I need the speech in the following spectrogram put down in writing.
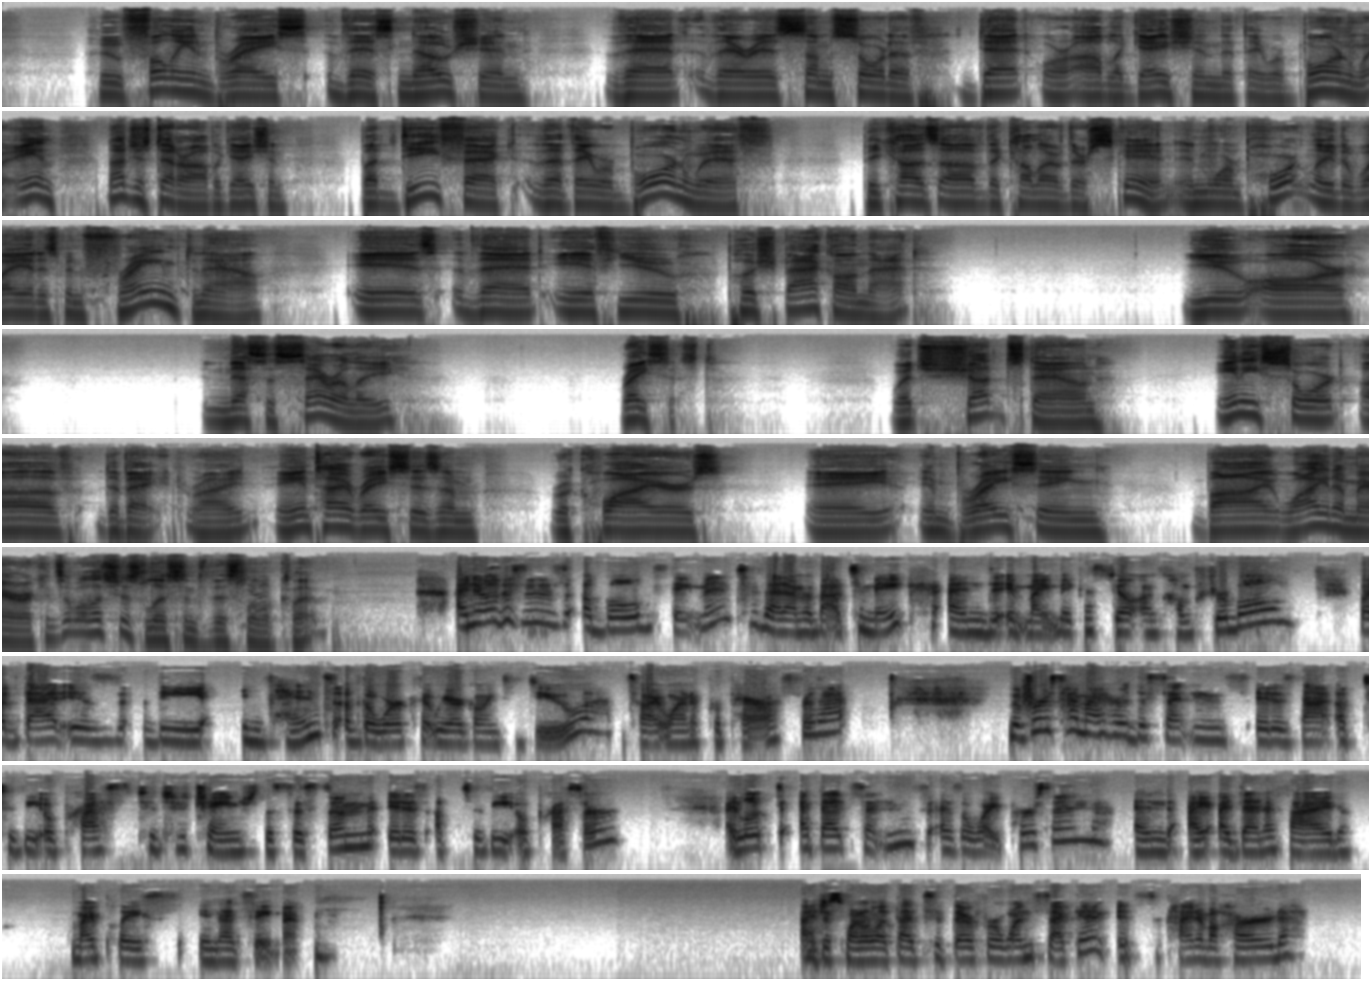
who fully embrace this notion that there is some sort of debt or obligation that they were born with, and not just debt or obligation, but defect that they were born with because of the color of their skin. And more importantly, the way it has been framed now is that if you push back on that, you are necessarily racist, which shuts down any sort of debate, right? Anti racism requires a embracing by white Americans. Well, let's just listen to this little clip. I know this is a bold statement that I'm about to make, and it might make us feel uncomfortable, but that is the intent of the work that we are going to do. So I want to prepare us for that. The first time I heard the sentence, it is not up to the oppressed to, to change the system, it is up to the oppressor. I looked at that sentence as a white person and I identified my place in that statement. I just want to let that sit there for one second. It's kind of a hard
